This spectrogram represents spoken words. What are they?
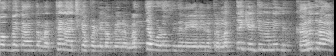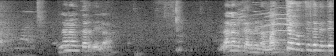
ಹೋಗ್ಬೇಕಾ ಅಂತ ಮತ್ತೆ ನಾಚಿಕೆ ಪಡ್ಲಿಲ್ಲ ಪ್ರೇರ ಮತ್ತೆ ಓಡೋಗ್ತಿದ್ದಾನೆ ಏನೇನ ಹತ್ರ, ಮತ್ತೆ ಕೇಳ್ತಿದ್ದಾನೆ "ನೀನ್ ಕರೆದ್ರ? ಇಲ್ಲ, ನಾನು ಕರೆದಿಲ್ಲ. ಇಲ್ಲ, ನಾನು ಕರೆದಿಲ್ಲ, ಮತ್ತೆ ಹೋಗ್ತಿದ್ದಾನೆ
